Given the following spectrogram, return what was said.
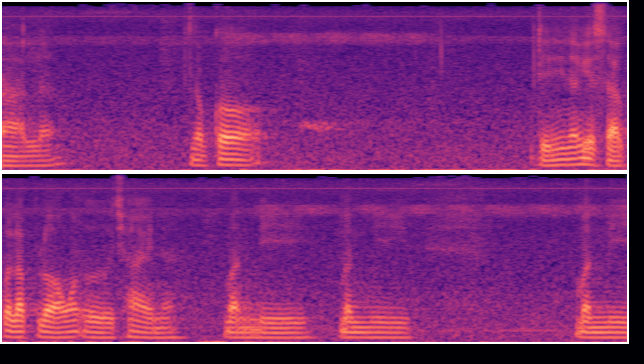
นานแล้ว แล้วก็ เดี๋ยวนี้นักวิทยาศาสตร์ก็รับรองว่าเออใช่นะ มันมีมันมีมันมี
